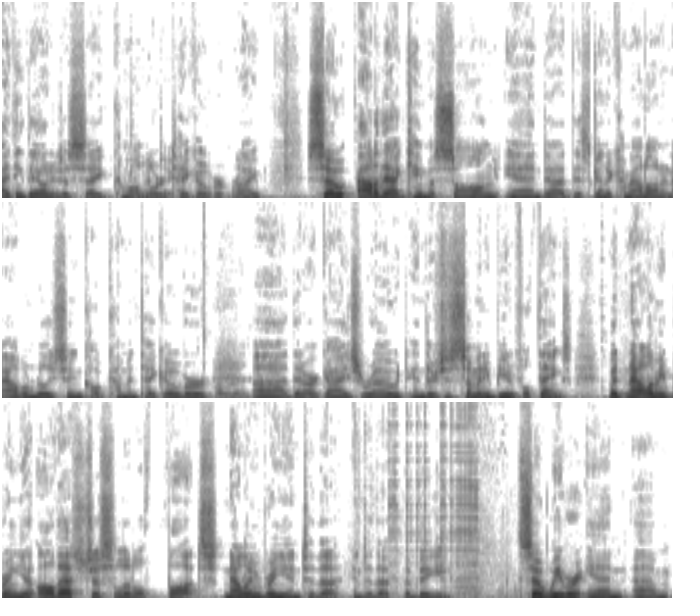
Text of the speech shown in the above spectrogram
I think they ought to just say, "Come on, Lord, take, over." Right. So out of that came a song, and uh, it's going to come out on an album really soon called "Come and Take Over," uh, that our guys wrote. And there's just so many beautiful things. But now let me bring you. All that's just little thoughts. Now let me bring you into the into the the biggie. So we were in um,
